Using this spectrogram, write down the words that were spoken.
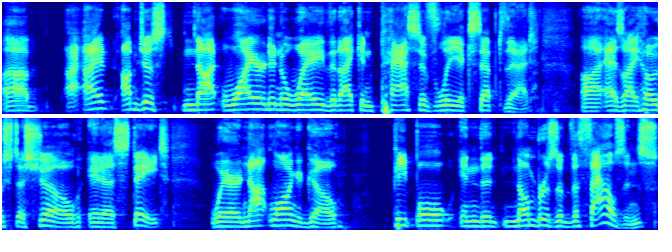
Uh, I, am just not wired in a way that I can passively accept that. Uh, as I host a show in a state where not long ago, people in the numbers of the thousands,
